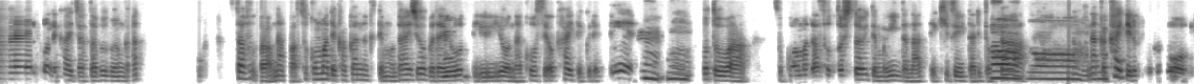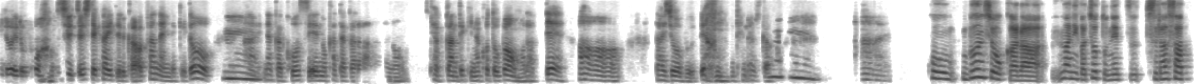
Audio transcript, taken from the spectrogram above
入り込んで書いちゃった部分があって、スタッフがなんかそこまで書かなくても大丈夫だよっていうような構成を書いてくれて、うん。うん、ことはそこはまだそっとしておいてもいいんだなって気づいたりとか、うん、なんか書いてることをいろいろこう集中して書いてるかわかんないんだけど、うん、はい、なんか構成の方からあの客観的な言葉をもらってああ大丈夫って思ってなんか、うん、はい、こう文章から何かちょっとねつ辛さ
